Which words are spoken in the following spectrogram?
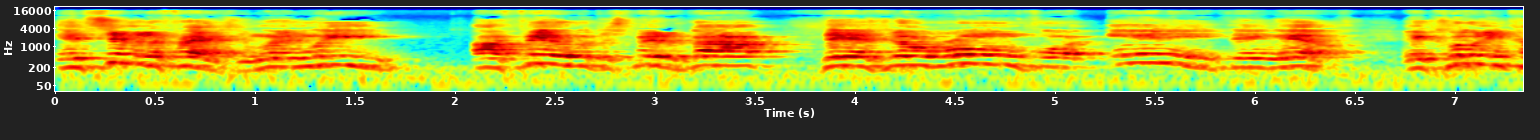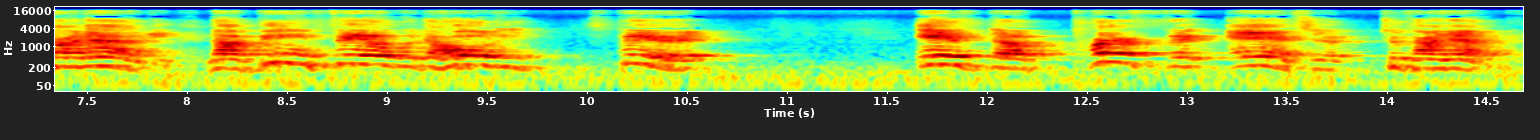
in similar fashion, when we are filled with the Spirit of God, there's no room for anything else. Including carnality. Now, being filled with the Holy Spirit is the perfect answer to carnality.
